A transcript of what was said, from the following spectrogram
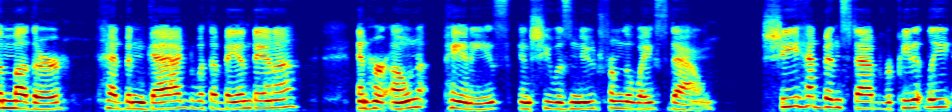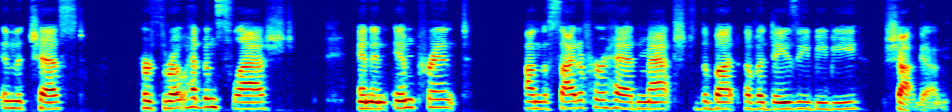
the mother, had been gagged with a bandana and her own panties, and she was nude from the waist down. She had been stabbed repeatedly in the chest, her throat had been slashed, and an imprint on the side of her head matched the butt of a Daisy BB shotgun.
